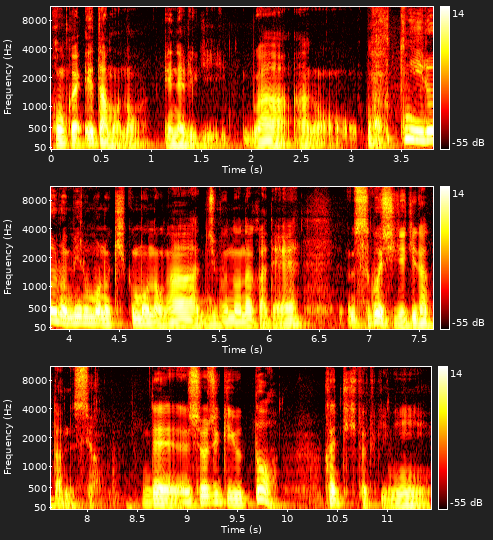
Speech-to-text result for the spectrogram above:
今回得たものエネルギーはあの本当にいろいろ見るもの聞くものが自分の中ですごい刺激だったんですよ。で正直言うと帰ってきた時に、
